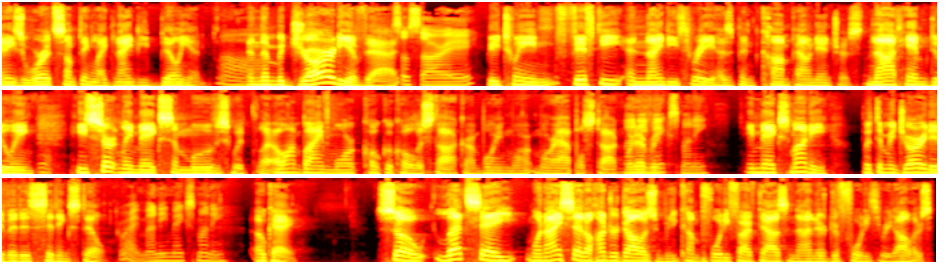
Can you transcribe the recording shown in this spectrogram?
and he's worth something like 90 billion. Aw. And the majority of that So sorry. between 50 and 93 has been compound interest, not him doing. Yeah. He certainly makes some moves with, like, oh, I'm buying more Coca Cola stock or I'm buying more, more Apple stock, Money whatever. makes money. he makes money, but the majority of it is sitting still. Right. Money makes money. Okay. So let's say when I said $100 would become $45,943,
